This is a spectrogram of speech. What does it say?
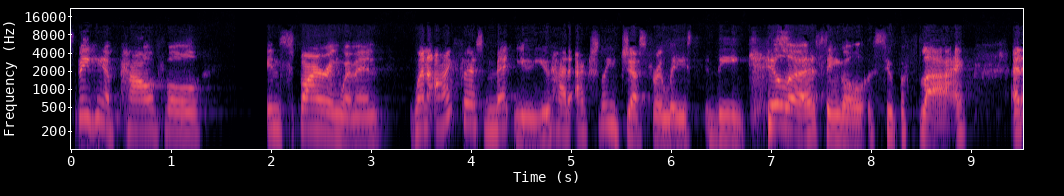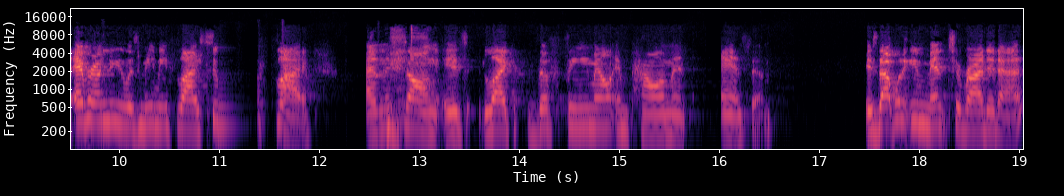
Speaking of powerful, inspiring women, when I first met you, you had actually just released the killer single Superfly, and everyone knew you was Mimi Fly Superfly. And this song is like the female empowerment anthem. Is that what you meant to write it as?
